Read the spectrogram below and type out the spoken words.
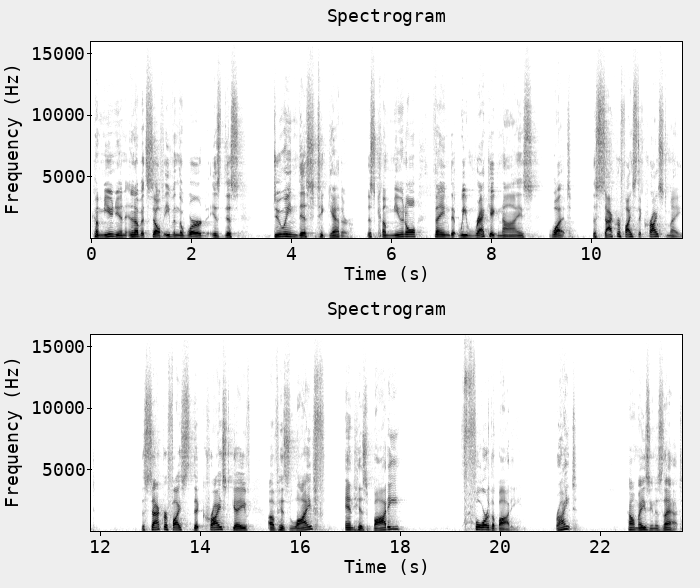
Communion, in and of itself, even the word, is this doing this together, this communal thing that we recognize what? The sacrifice that Christ made, the sacrifice that Christ gave of his life and his body for the body, right? How amazing is that?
